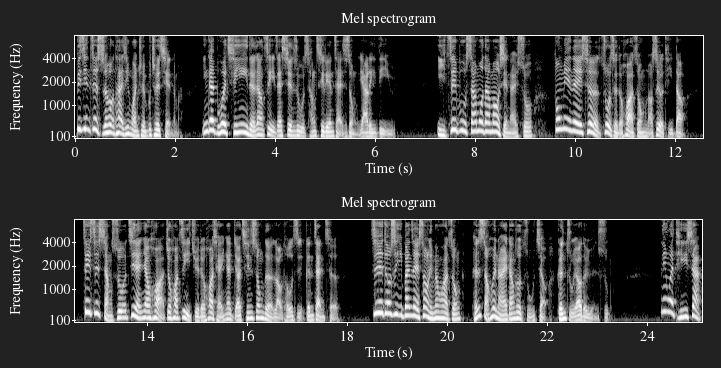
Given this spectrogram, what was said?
毕竟这时候他已经完全不缺钱了嘛，应该不会轻易的让自己再陷入长期连载这种压力地狱。以这部《沙漠大冒险》来说，封面那一册作者的画中，老师有提到，这次想说，既然要画，就画自己觉得画起来应该比较轻松的老头子跟战车，这些都是一般在少年漫画中很少会拿来当做主角跟主要的元素。另外提一下，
